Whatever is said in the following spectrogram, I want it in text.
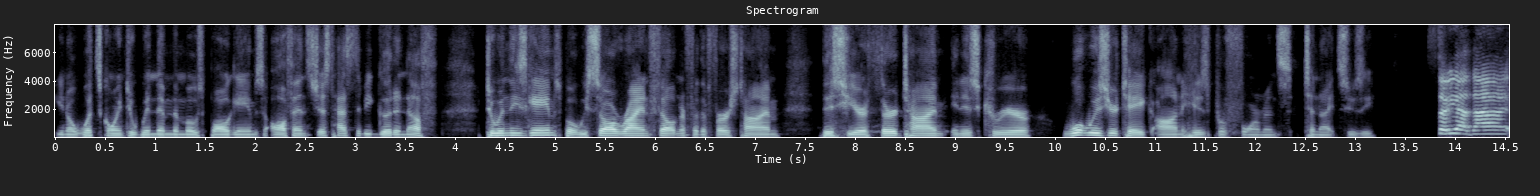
you know, what's going to win them the most ball games. Offense just has to be good enough to win these games. But we saw Ryan Feltner for the first time this year, third time in his career. What was your take on his performance tonight, Susie? So yeah, that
